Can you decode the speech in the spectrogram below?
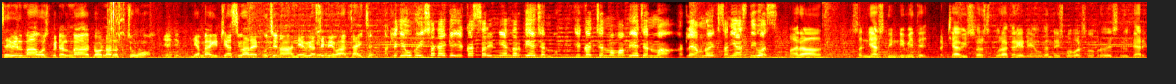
સિવિલમાં હોસ્પિટલમાં ડોનર જ છું હું. એમાં ઇઠ્યાસી વાર આપ્યું છે ને નેવ્યાસી બી વાર થાય છે. એટલે કે એવું કહી શકાય કે એક જ શરીરની અંદર બે જન્મ. એક જ જન્મમાં બે જન્મ એટલે એમનો એક સંન્યાસ દિવસ. મારા સંન્યાસ દિન નિમિત્તે અઠ્યાવીસ વર્ષ પૂરા કરીને ઓગણત્રીસમાં વર્ષમાં પ્રવેશ કર્યો ત્યારે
